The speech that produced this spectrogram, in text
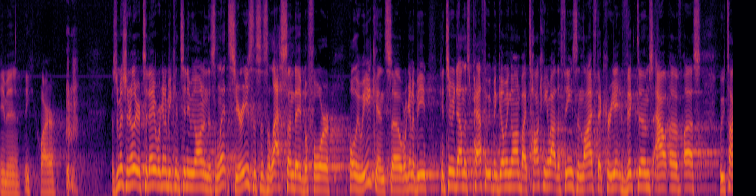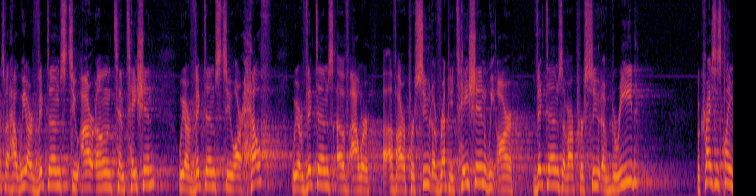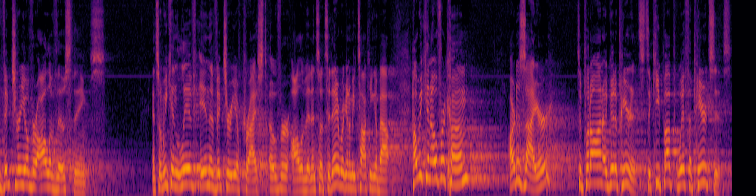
Amen. Thank you, choir. As we mentioned earlier, today we're going to be continuing on in this Lent series. This is the last Sunday before Holy Week, and so we're going to be continuing down this path that we've been going on by talking about the things in life that create victims out of us. We've talked about how we are victims to our own temptation, we are victims to our health, we are victims of our, of our pursuit of reputation, we are victims of our pursuit of greed. But Christ has claimed victory over all of those things. And so we can live in the victory of Christ over all of it. And so today we're going to be talking about how we can overcome our desire to put on a good appearance, to keep up with appearances.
